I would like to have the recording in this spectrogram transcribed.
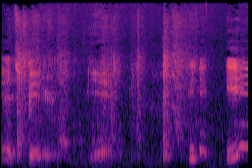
That's better. Yeah. Yeah.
